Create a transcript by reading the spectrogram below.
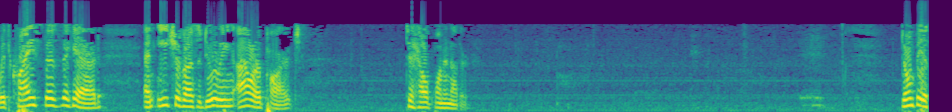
with Christ as the head and each of us doing our part to help one another. Don't be a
